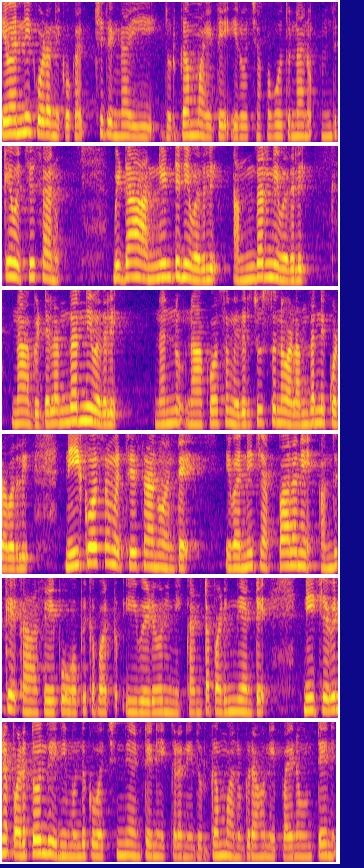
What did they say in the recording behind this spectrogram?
ఇవన్నీ కూడా నీకు ఖచ్చితంగా ఈ దుర్గమ్మ అయితే ఈరోజు చెప్పబోతున్నాను. అందుకే వచ్చేసాను. బిడ్డ అన్నింటినీ వదిలి అందరినీ వదిలి నా బిడ్డలందరినీ వదిలి నన్ను నా కోసం ఎదురు చూస్తున్న వాళ్ళందరినీ కూడా వదిలి నీ కోసం వచ్చేసాను అంటే ఇవన్నీ చెప్పాలనే అందుకే కాసేపు ఓపిక పట్టు. ఈ వీడియోని నీ కంట పడింది అంటే నీ చెవిన పడుతోంది నీ ముందుకు వచ్చింది అంటే నీ ఇక్కడ నీ దుర్గమ్మ అనుగ్రహం నీ పైన ఉంటేనే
